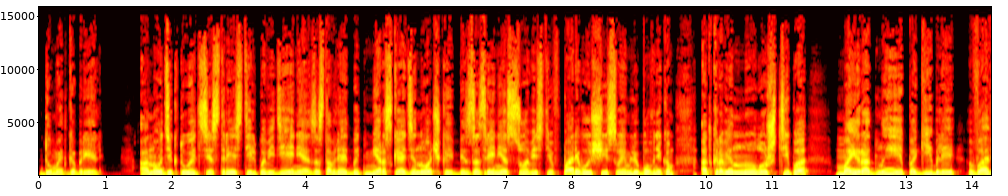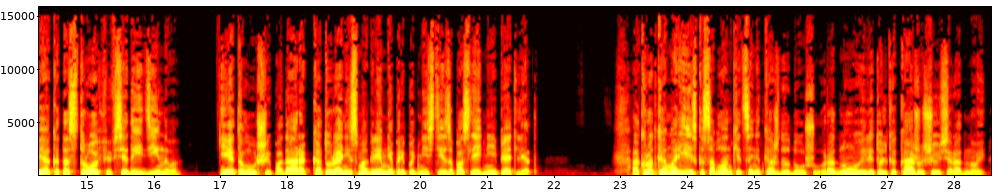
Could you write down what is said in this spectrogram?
думает Габриэль. Оно диктует сестре стиль поведения, заставляет быть мерзкой одиночкой, без зазрения совести, впаривающей своим любовникам откровенную ложь типа «мои родные погибли в авиакатастрофе, все до единого». И это лучший подарок, который они смогли мне преподнести за последние пять лет. А кроткая Мария из Касабланки ценит каждую душу, родную или только кажущуюся родной –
